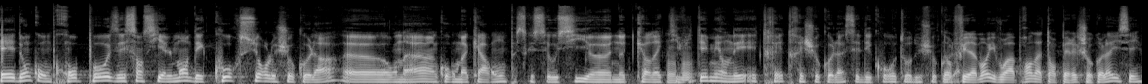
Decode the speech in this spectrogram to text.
Et donc on propose essentiellement des cours sur le chocolat. Euh, on a un cours macaron parce que c'est aussi euh, notre cœur d'activité, mais on est très très chocolat. C'est des cours autour du chocolat. Donc, finalement, ils vont apprendre à tempérer le chocolat ici.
